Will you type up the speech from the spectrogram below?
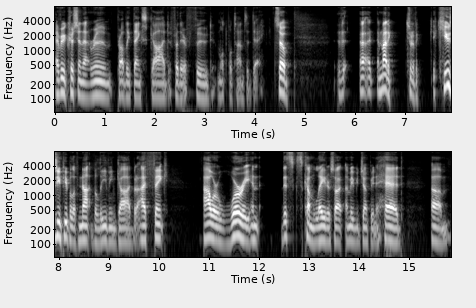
every Christian in that room probably thanks God for their food multiple times a day. So I, I'm not a, sort of accusing people of not believing God, but I think our worry, and this has come later, so I, I may be jumping ahead. Um,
